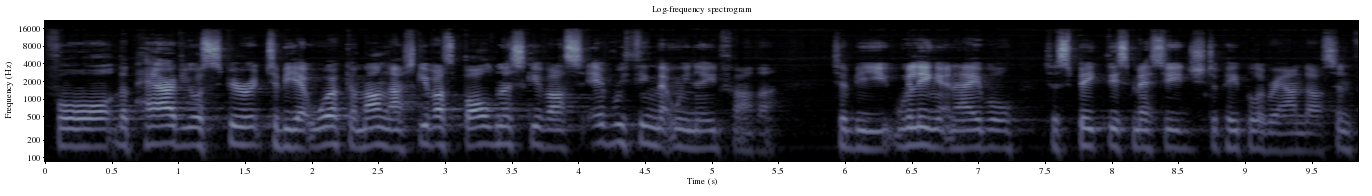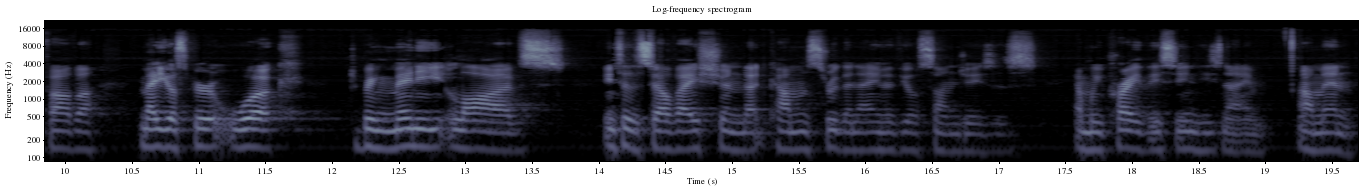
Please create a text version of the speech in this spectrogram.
for the power of your Spirit to be at work among us. Give us boldness, give us everything that we need, Father, to be willing and able to speak this message to people around us. And Father, may your Spirit work to bring many lives into the salvation that comes through the name of your Son, Jesus. And we pray this in his name. Amen.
